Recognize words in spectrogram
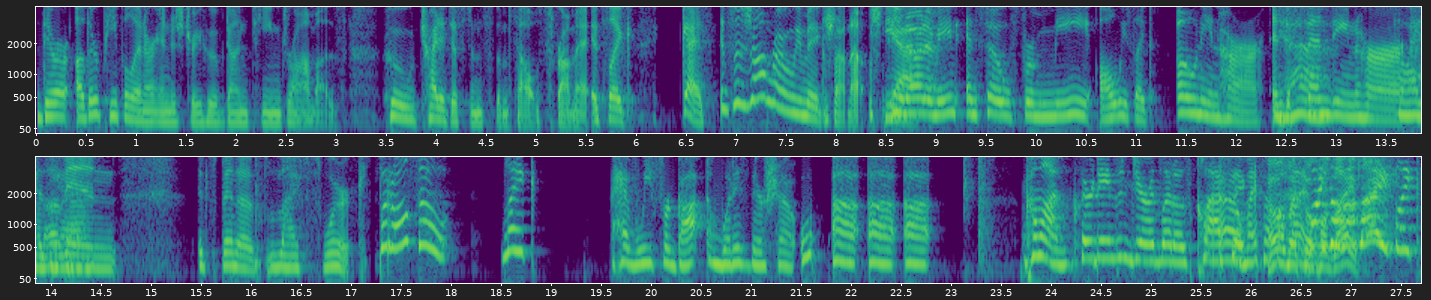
there are other people in our industry who have done teen dramas who try to distance themselves from it. It's like, guys, it's a genre we make fun of. You know what I mean? And so for me, always like owning her and defending her Oh, has love that. been, it's been a life's work. but also like have we forgotten what is their show Oop, uh uh uh come on claire danes and jared leto's classic Oh, my Oh, so-called my life. so-called My Called Life. Life. Like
